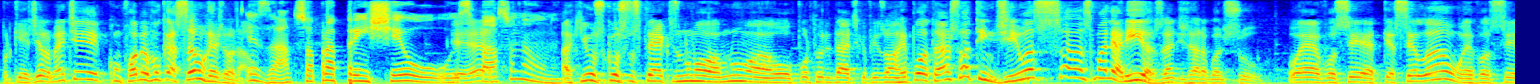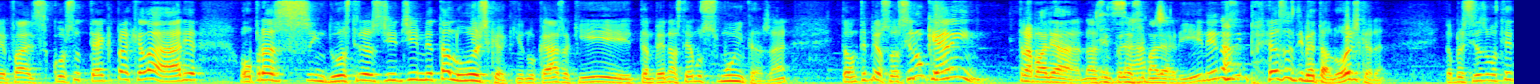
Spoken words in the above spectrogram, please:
porque geralmente é conforme a vocação regional. Exato, só para preencher o, o É. espaço, não, né? Aqui os cursos técnicos, numa, numa oportunidade que eu fiz uma reportagem, só atendiam as, as malharias né, de Jaraguá do Sul. Ou é você é tecelão, ou é você faz curso técnico para aquela área, ou para as indústrias de, de metalúrgica, que no caso aqui também nós temos muitas, né? Então tem pessoas que não querem trabalhar nas empresas de Exato. malharia nem nas empresas de metalúrgica, né? Então precisa você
